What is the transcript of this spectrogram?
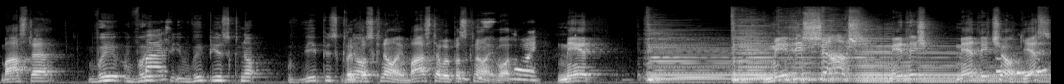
баста, Вы, вы, Бас- пи- выпускно, выпускно. выпускной, баста выпускной, вот. Выпускной. Мед... Медлячок, медляч... медлячок, yes?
